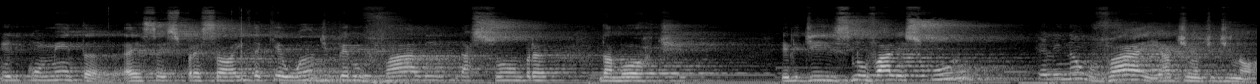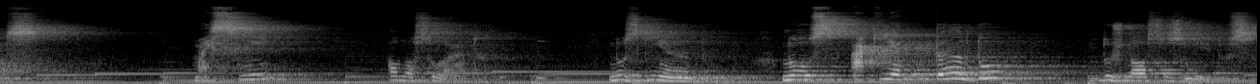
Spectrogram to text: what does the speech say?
ele comenta essa expressão, ainda que eu ande pelo vale da sombra da morte. Ele diz: no vale escuro, ele não vai adiante de nós, mas sim ao nosso lado, nos guiando, nos aquietando dos nossos medos.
